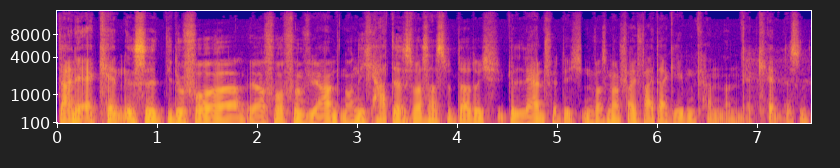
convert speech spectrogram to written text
Deine Erkenntnisse, die du vor, ja, vor fünf Jahren noch nicht hattest, was hast du dadurch gelernt für dich und was man vielleicht weitergeben kann an Erkenntnissen?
